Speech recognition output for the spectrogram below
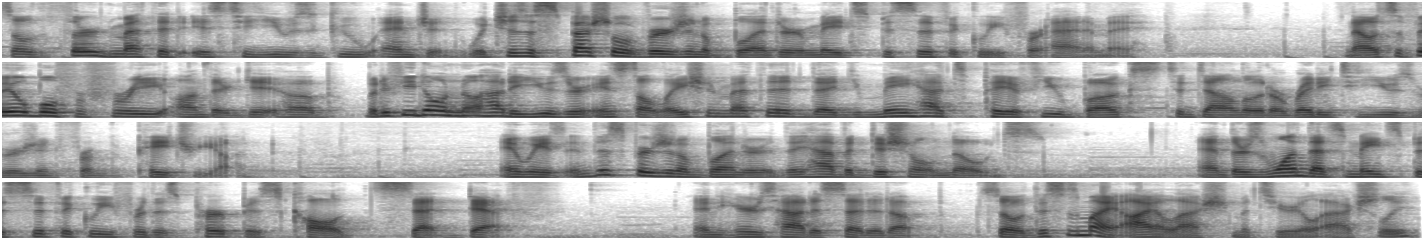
So the third method is to use Goo Engine, which is a special version of Blender made specifically for anime. Now it's available for free on their GitHub, but if you don't know how to use their installation method, then you may have to pay a few bucks to download a ready to use version from the Patreon. Anyways, in this version of Blender, they have additional nodes. And there's one that's made specifically for this purpose called Set Depth. And here's how to set it up. So this is my eyelash material actually.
